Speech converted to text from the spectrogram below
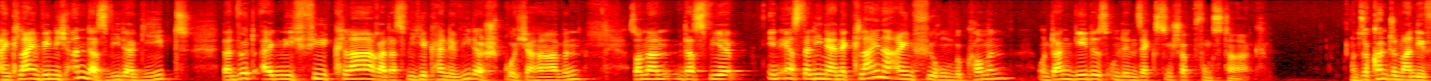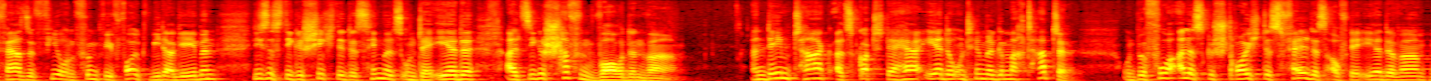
ein klein wenig anders wiedergibt, dann wird eigentlich viel klarer, dass wir hier keine Widersprüche haben, sondern dass wir in erster Linie eine kleine Einführung bekommen und dann geht es um den sechsten Schöpfungstag. Und so könnte man die Verse 4 und 5 wie folgt wiedergeben. Dies ist die Geschichte des Himmels und der Erde, als sie geschaffen worden war. An dem Tag, als Gott der Herr Erde und Himmel gemacht hatte, und bevor alles Gesträuch des Feldes auf der Erde war,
